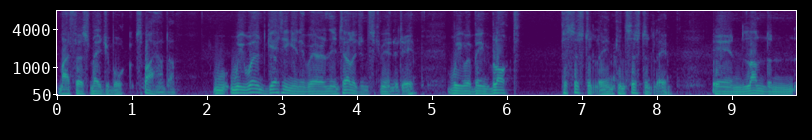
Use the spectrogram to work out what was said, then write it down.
my first major book, Spy Hunter. We weren't getting anywhere in the intelligence community. We were being blocked persistently and consistently in London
